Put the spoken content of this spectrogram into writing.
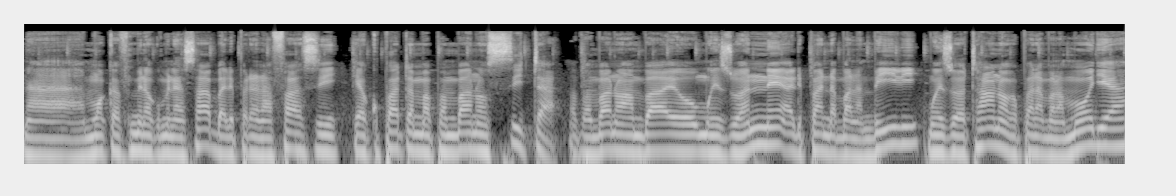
na mwaka 2017 alipata nafasi ya kupata mapambano sita, mapambano ambayo mwezi wa nne alipanda mara mbili, mwezi wa tano akapanda mara moja,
